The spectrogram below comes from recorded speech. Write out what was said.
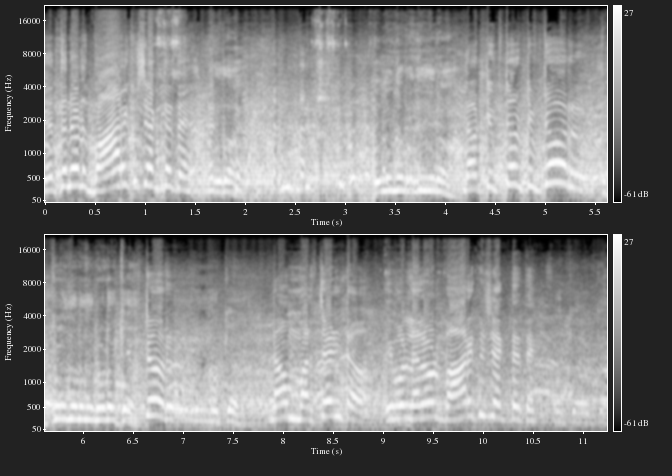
ಎತ್ತ ನೋಡಿ ಭಾರಿ ಖುಷಿ ಆಗ್ತೈತೆ. ನಾವು ಓಕೆ ನಾವು ಮರ್ಚೆಂಟ್ ಇವಳೆಲ್ಲ ನೋಡಿ ಭಾರಿ ಖುಷಿ ಆಗ್ತೈತೆ. ಓಕೆ ಓಕೆ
